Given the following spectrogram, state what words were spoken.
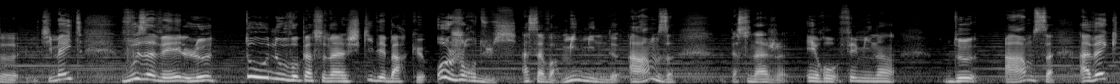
euh, Ultimate, vous avez le tout nouveau personnage qui débarque aujourd'hui, à savoir Min Min de ARMS, personnage héros féminin de ARMS, avec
